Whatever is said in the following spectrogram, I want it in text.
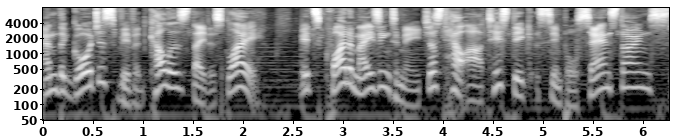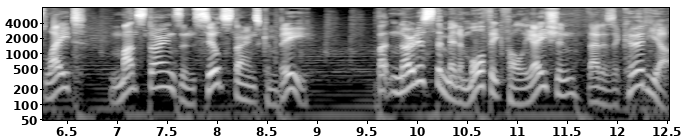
and the gorgeous vivid colours they display. It's quite amazing to me just how artistic simple sandstone, slate, mudstones and siltstones can be. But notice the metamorphic foliation that has occurred here.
